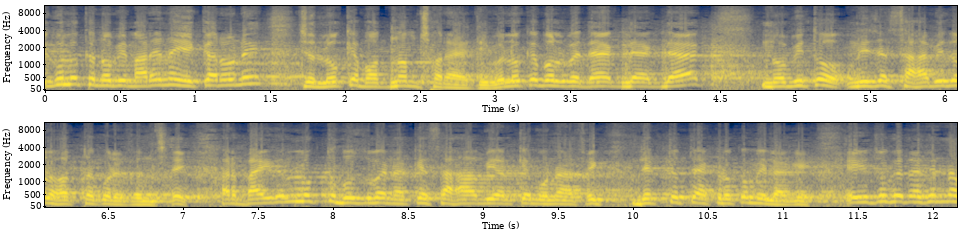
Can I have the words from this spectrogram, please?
এগুলোকে নবী মারে না এই কারণে যে লোকে বদনাম ছড়ায় দিবে। লোকে বলবে, দেখ দেখ দেখ, নবী তো নিজের সাহাবিদের হত্যা করে ফেলছে। আর বাইরের লোক তো বুঝবে না কে সাহাবি আর কে মুনাফিক। দেখতে তো একরকমই লাগে। এই যুগে দেখেন না,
